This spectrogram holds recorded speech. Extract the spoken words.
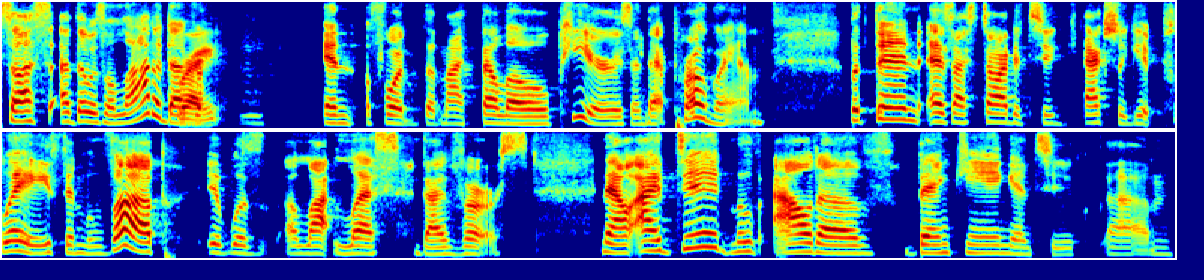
So I, I, there was a lot of that right. in for the, my fellow peers in that program. But then as I started to actually get placed and move up, it was a lot less diverse. Now, I did move out of banking into um,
